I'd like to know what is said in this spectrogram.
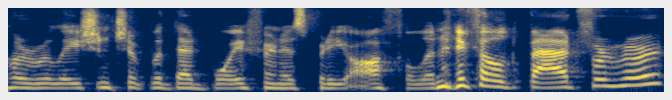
her relationship with that boyfriend is pretty awful, and I felt bad for her.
